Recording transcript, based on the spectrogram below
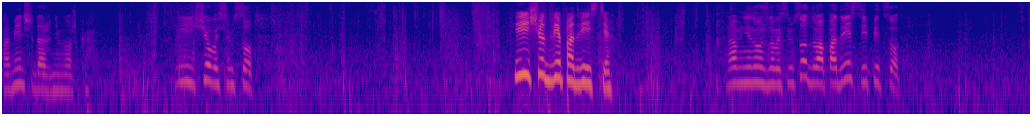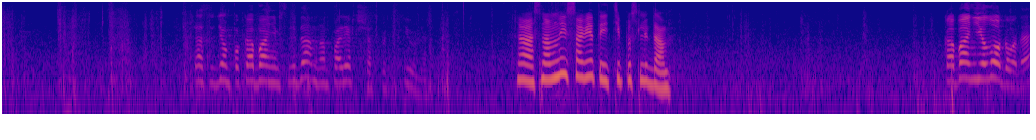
поменьше даже немножко. И еще 800. И еще две по 200. Нам не нужно 800, 2 по 200 и 500. Сейчас идем по кабаним следам, нам полегче сейчас по пути уже. Да, основные советы идти по следам. Кабанье логово, да?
